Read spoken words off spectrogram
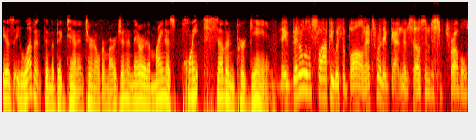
is 11th in the Big Ten in turnover margin, and they're at a minus 0.7 per game. They've been a little sloppy with the ball, and that's where they've gotten themselves into some trouble.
